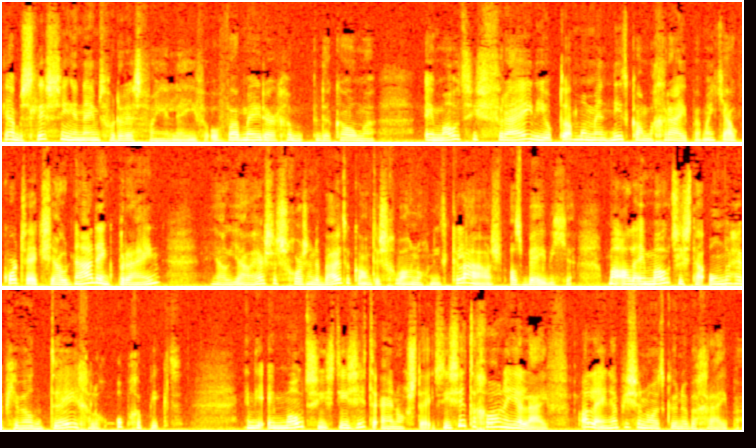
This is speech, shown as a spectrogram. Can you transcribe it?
ja, beslissingen neemt voor de rest van je leven. Of waarmee er, er komen emoties vrij die je op dat moment niet kan begrijpen. Want jouw cortex, jouw nadenkbrein, jouw, jouw hersenschors aan de buitenkant is gewoon nog niet klaar als, als babytje. Maar alle emoties daaronder heb je wel degelijk opgepikt. En die emoties, die zitten er nog steeds. Die zitten gewoon in je lijf. Alleen heb je ze nooit kunnen begrijpen.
